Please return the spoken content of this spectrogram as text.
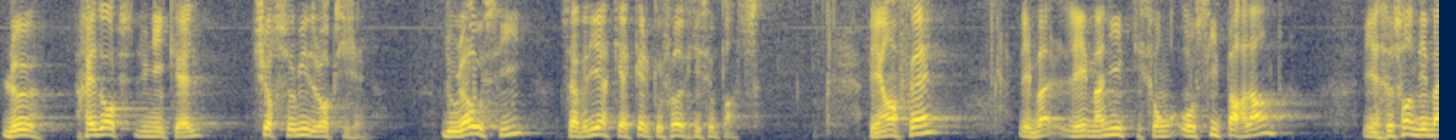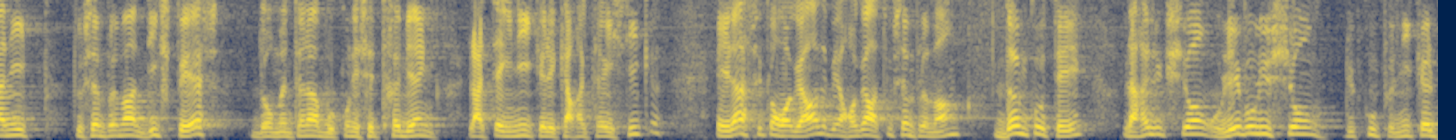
le redox du nickel sur celui de l'oxygène. D'où là aussi, ça veut dire qu'il y a quelque chose qui se passe. Et enfin, les, les manips qui sont aussi parlantes, eh bien, ce sont des manips tout simplement d'XPS, dont maintenant vous connaissez très bien la technique et les caractéristiques, et là, ce qu'on regarde, eh on regarde tout simplement, d'un côté, la réduction ou l'évolution du couple nickel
